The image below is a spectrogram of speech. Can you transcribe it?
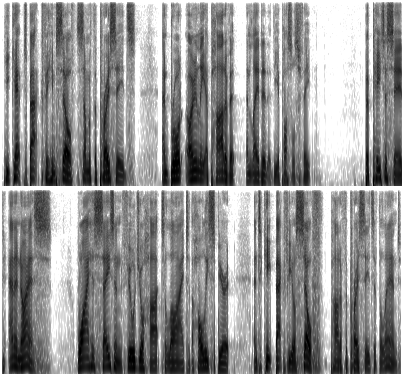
he kept back for himself some of the proceeds and brought only a part of it and laid it at the apostles' feet. But Peter said, Ananias, why has Satan filled your heart to lie to the Holy Spirit and to keep back for yourself part of the proceeds of the land?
